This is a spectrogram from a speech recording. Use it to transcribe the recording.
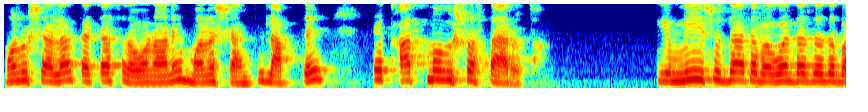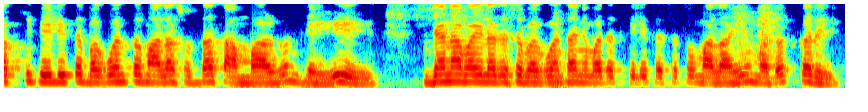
मनुष्याला त्याच्या श्रवणाने मनशांती लाभते. एक आत्मविश्वास तयार होतो. की मी सुद्धा आता भगवंताचं जर भक्ती केली तर भगवंत मला सुद्धा सांभाळून घेईल. जनाबाईला जसं भगवंताने मदत केली तसं तो मलाही मदत करेल.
